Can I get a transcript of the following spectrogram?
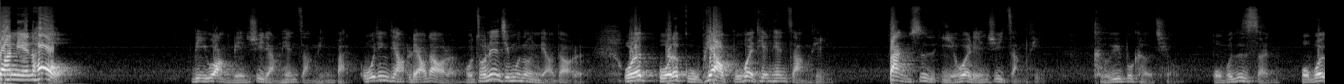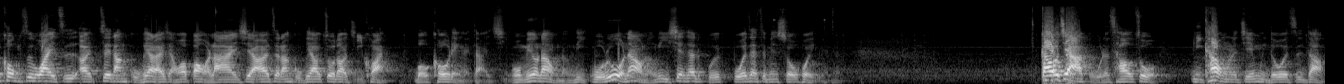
完年后，利旺连续两天涨停板，我已经聊聊到了，我昨天的节目中已经聊到了。我的我的股票不会天天涨停，但是也会连续涨停，可遇不可求。我不是神。我不会控制外资啊，这张股票来讲，话帮我拉一下啊，这张股票做到几块，我扣两个代起，我没有那种能力。我如果那种能力，现在都不不会在这边收会员了。高价股的操作，你看我们的节目，你都会知道。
